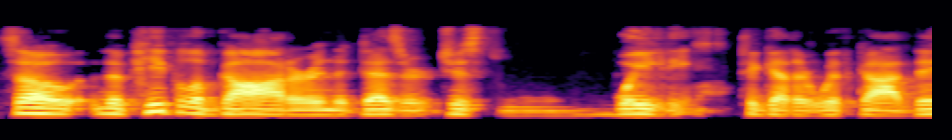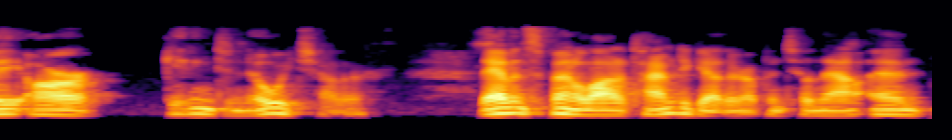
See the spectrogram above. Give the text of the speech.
So the people of God are in the desert just waiting together with God. They are getting to know each other. They haven't spent a lot of time together up until now. And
